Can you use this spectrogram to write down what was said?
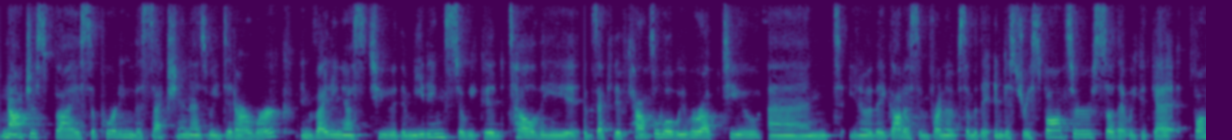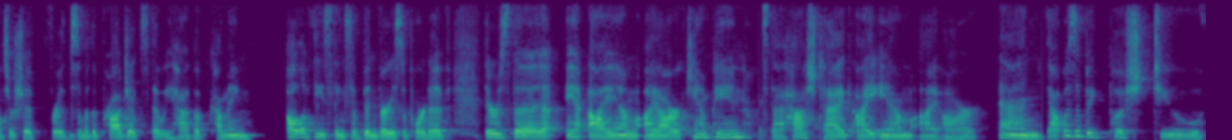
not just by supporting the section as we did our work, inviting us to the meetings so we could tell the executive council what we were up to. And, you know, they got us in front of some of the industry sponsors so that we could get sponsorship for some of the projects that we have upcoming all of these things have been very supportive. There's the I am IR campaign. It's the hashtag I am IR. And that was a big push to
